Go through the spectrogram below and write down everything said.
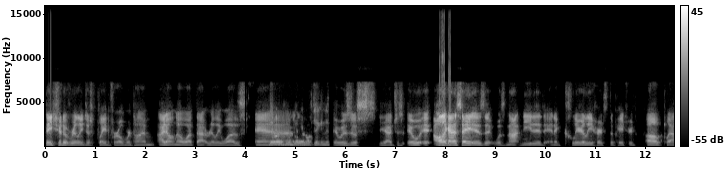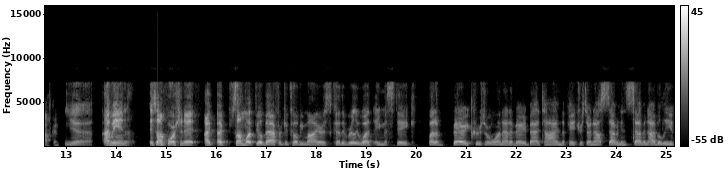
they should have really just played for overtime. I don't know what that really was, and They would have been better off taking it. it was just yeah just it, it all i gotta say is it was not needed and it clearly hurts the patriots of playoff con- Yeah. I mean, it's unfortunate. I, I somewhat feel bad for Jakobi Meyers because it really was a mistake, but a very crucial one at a very bad time. The Patriots are now seven and seven, I believe.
